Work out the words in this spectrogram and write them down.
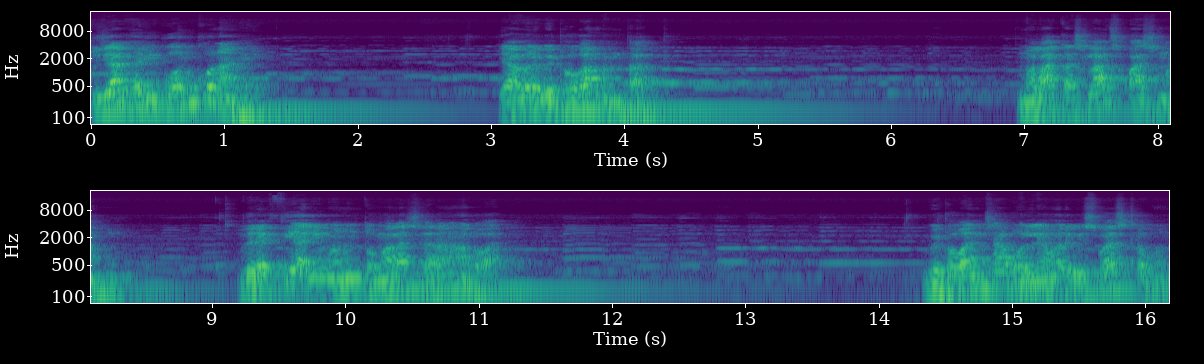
तुझ्या घरी कोण कोण आहे? यावर विठोबा म्हणतात मला कसलाच पास नाही. विरक्ती आली म्हणून तुम्हाला शरण आलो आहे. विठोबांच्या बोलण्यावर विश्वास ठेवून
